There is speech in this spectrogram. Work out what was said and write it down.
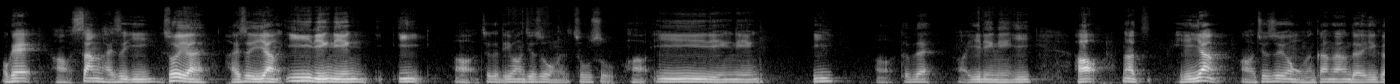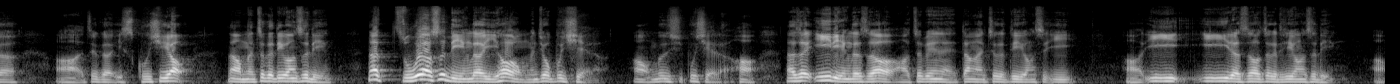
OK，好，三还是一，所以呢，还是一样，一零零一。啊，这个地方就是我们的主数啊，一零零一。啊，对不对？啊，一零零一。好，那一样啊，就是用我们刚刚的一个。啊，这个 exclusio，那我们这个地方是零，那主要是零了以后，我们就不写了啊，我们不不写了哈。那这一零的时候啊，这边呢，当然这个地方是一啊，一一一一的时候，这个地方是零啊。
